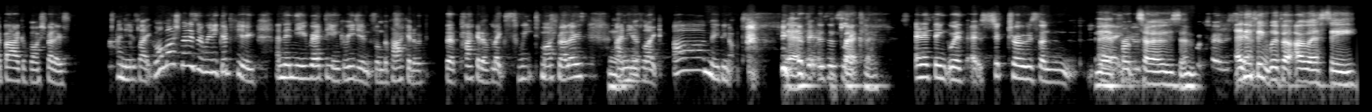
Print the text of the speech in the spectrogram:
a bag of marshmallows. And he was like, Well, marshmallows are really good for you. And then he read the ingredients on the packet of the packet of like sweet marshmallows. yeah. And he was like, ah, maybe not. yeah, because it was just like exactly. anything with uh, sucrose and yeah, uh, you know, fructose and fructose, yeah. anything with an OSE,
